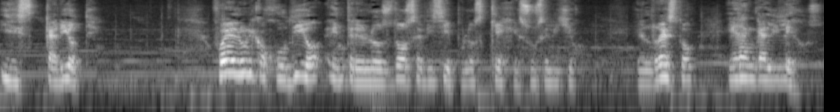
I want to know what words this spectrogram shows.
Iscariote. Fue el único judío entre los doce discípulos que Jesús eligió. El resto eran galileos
